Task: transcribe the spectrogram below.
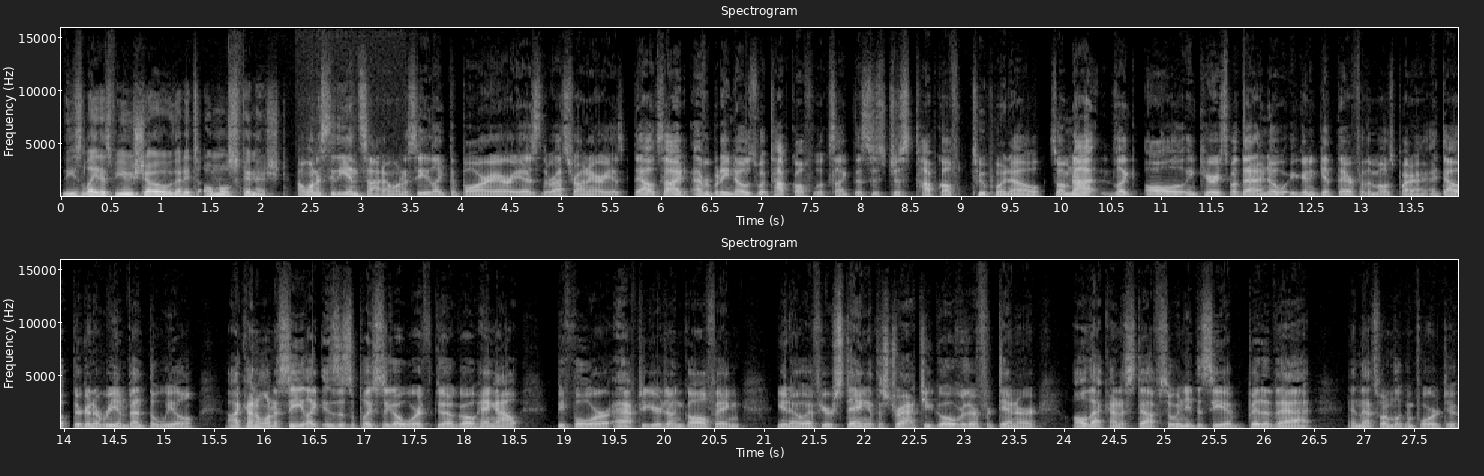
these latest views show that it's almost finished. I want to see the inside. I want to see like the bar areas, the restaurant areas. The outside, everybody knows what Top Golf looks like. This is just Top Golf 2.0. So I'm not like all in curious about that. I know what you're going to get there for the most part. I, I doubt they're going to reinvent the wheel. I kind of want to see like, is this a place to go worth to go hang out before or after you're done golfing? You know, if you're staying at the Strat, you go over there for dinner, all that kind of stuff. So we need to see a bit of that and that's what I'm looking forward to.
